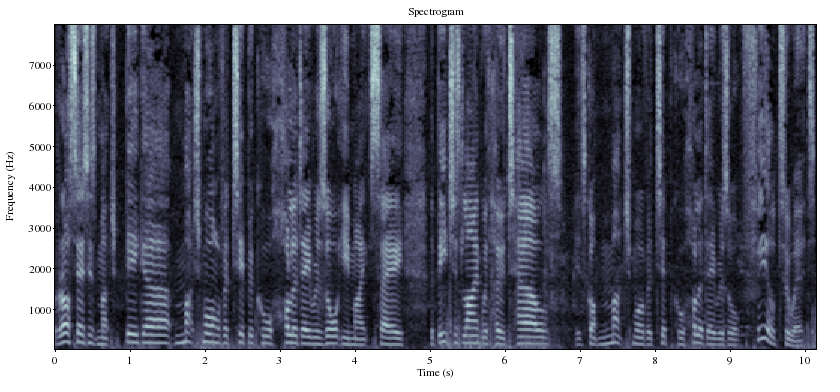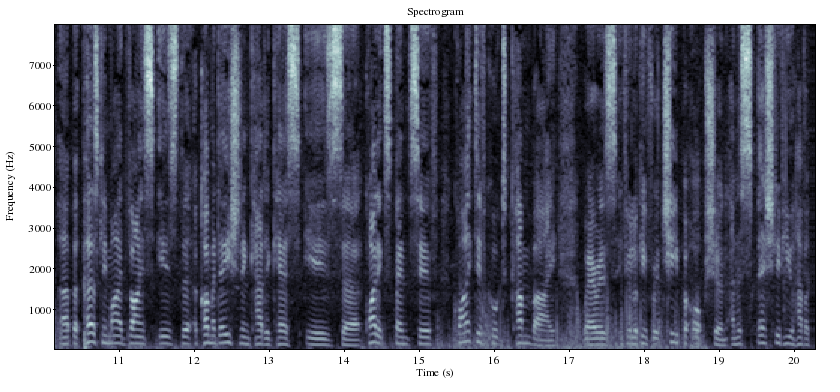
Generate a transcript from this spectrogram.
Roses is much bigger, much more of a typical holiday resort, you might say. The beach is lined with hotels. It's got much more of a typical holiday resort feel to it. Uh, but personally, my advice is that accommodation in Cadaqués is uh, quite expensive, quite difficult to come by. Whereas if you're looking for a cheaper option, and especially if you have a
